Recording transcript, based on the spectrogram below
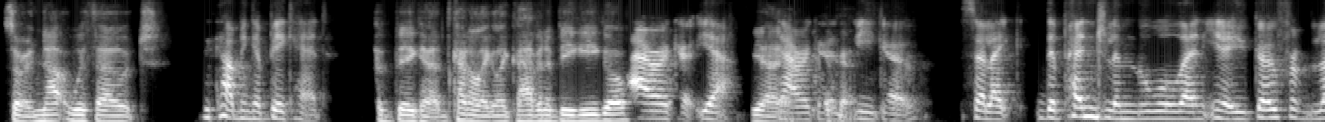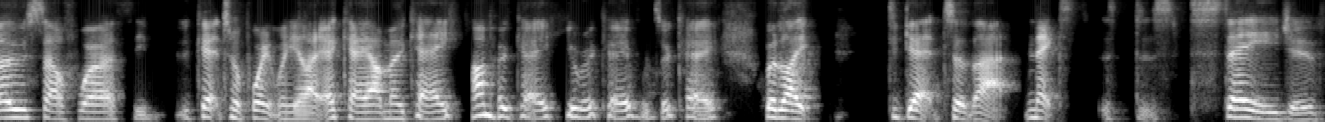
Sorry, not without becoming a big head. A big head, kind of like like having a big ego. Arrogant, yeah. Yeah. yeah. Arrogant okay. ego. So like the pendulum will then, you know, you go from low self-worth, you get to a point where you're like, okay, I'm okay. I'm okay. You're okay. Everyone's okay. But like to get to that next stage of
